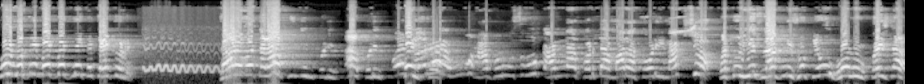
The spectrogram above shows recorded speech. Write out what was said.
હું નોકરી બચ બચ નહીં કે ચાઈ ને જાણે વખત આ કીધું પડી આ પડી પૈસા હું સાંભળું છું કાનના પડદા મારા તોડી નાખશો. પણ તું ઈ જ લાગણી શું કેવું હોનું? પૈસા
